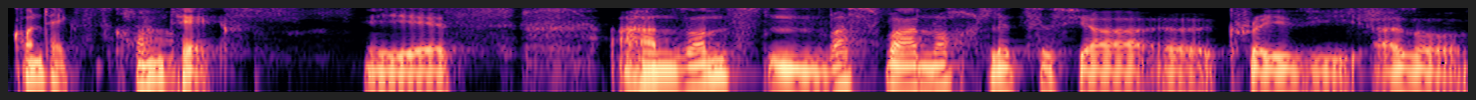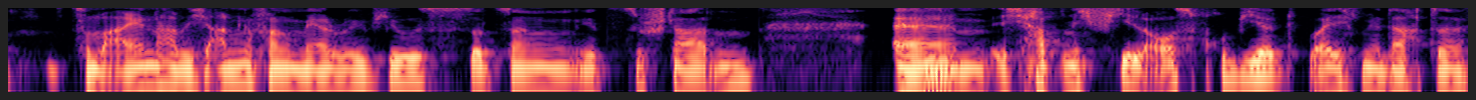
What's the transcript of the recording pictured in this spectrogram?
Kontext. Kontext. Yes. Ansonsten, was war noch letztes Jahr äh, crazy? Also zum einen habe ich angefangen, mehr Reviews sozusagen jetzt zu starten. Ähm, Ich habe mich viel ausprobiert, weil ich mir dachte,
